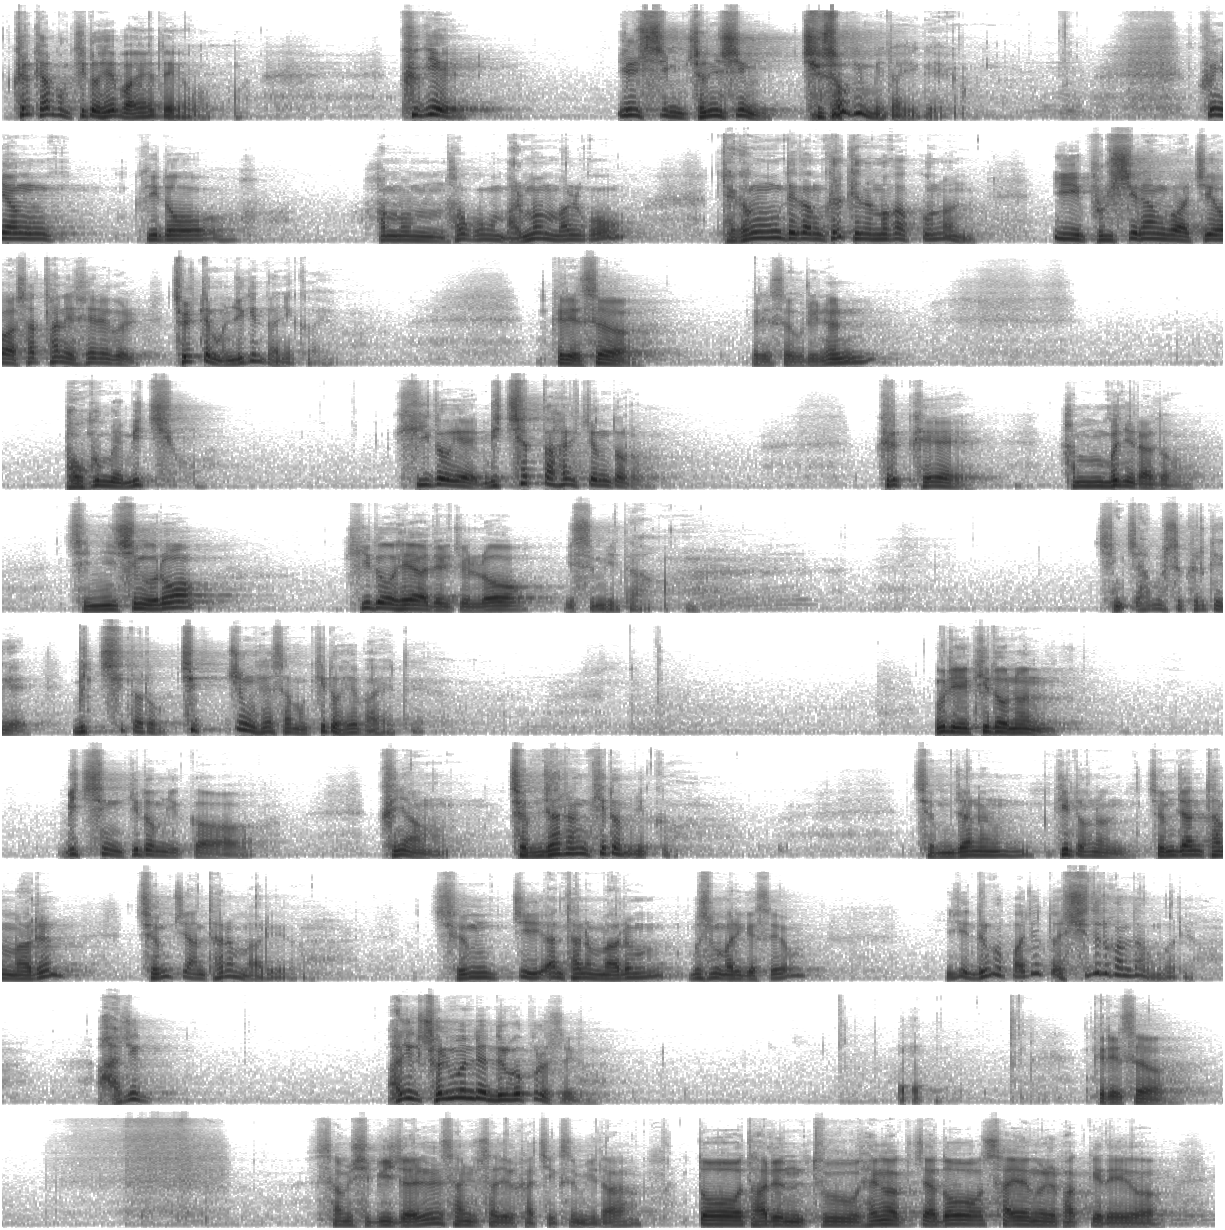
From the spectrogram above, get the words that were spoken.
그렇게 한번 기도해 봐야 돼요. 그게 일심 전심 지속입니다, 이게. 그냥 기도 한 번 하고 말만 말고 대강대강 그렇게 넘어갔고는 이 불신앙과 죄와 사탄의 세력을 절대 못 이긴다니까요. 그래서 그래서 우리는 복음에 미치고 기도에 미쳤다 할 정도로 그렇게 한 번이라도 진심으로 기도해야 될 줄로 믿습니다. 진짜 무슨 그렇게 미치도록 집중해서 한번 기도해 봐야 돼요. 우리의 기도는 미친 기도입니까? 그냥 점잖은 기도입니까? 점잖은 기도는 점잖단 말은 젊지 않다는 말이에요. 젊지 않다는 말은 무슨 말이겠어요? 이제 늙어 빠졌다 시들어 간다고 말이에요. 아직 아직 젊은데 늙어 버렸어요. 그래서 32절, 34절 같이 읽습니다. 또 다른 두 행악자도 사형을 받게 되어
